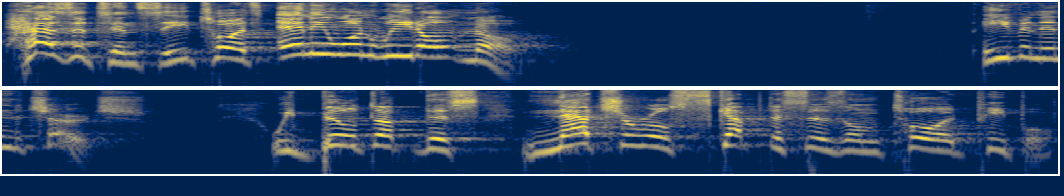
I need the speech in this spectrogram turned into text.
hesitancy towards anyone we don't know. Even in the church, we built up this natural skepticism toward people.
